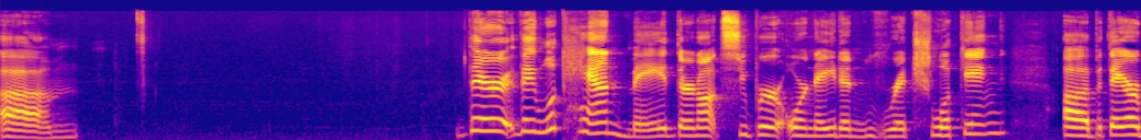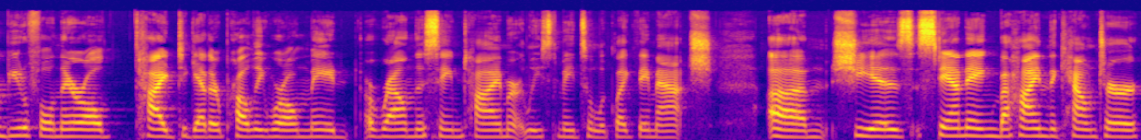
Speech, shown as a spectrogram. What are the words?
Um, they're they look handmade. They're not super ornate and rich looking. Uh, but they are beautiful and they're all tied together. Probably were all made around the same time, or at least made to look like they match. Um, she is standing behind the counter,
